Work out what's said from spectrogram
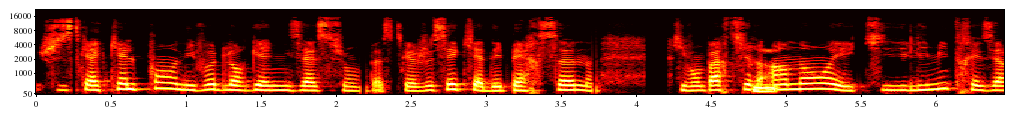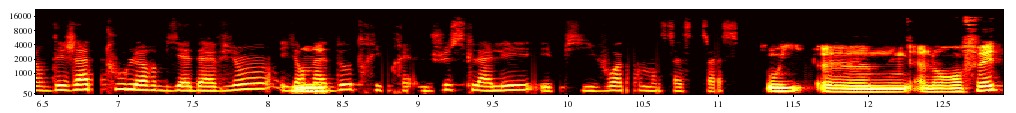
jusqu'à quel point au niveau de l'organisation? Parce que je sais qu'il y a des personnes qui vont partir un an et qui limite réservent déjà tous leurs billets d'avion. Il y en a d'autres, ils prennent juste l'aller et puis ils voient comment ça se passe. Oui, euh, alors en fait,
